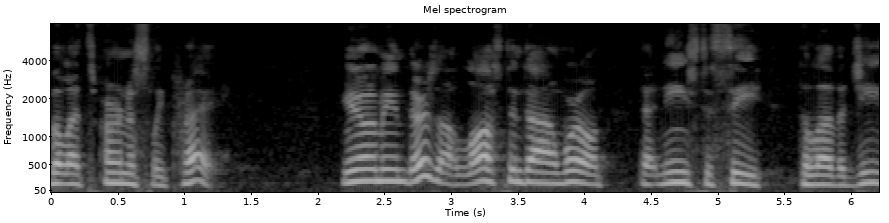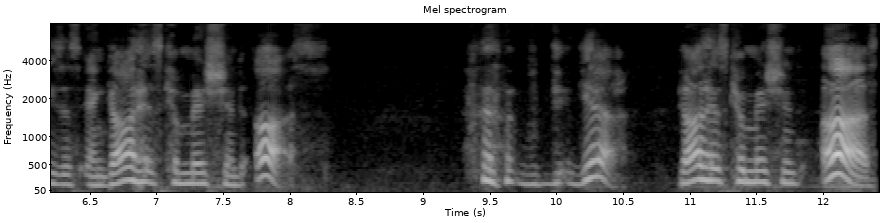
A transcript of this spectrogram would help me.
but let's earnestly pray. You know what I mean? There's a lost and dying world that needs to see the love of Jesus, and God has commissioned us. yeah, God has commissioned us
